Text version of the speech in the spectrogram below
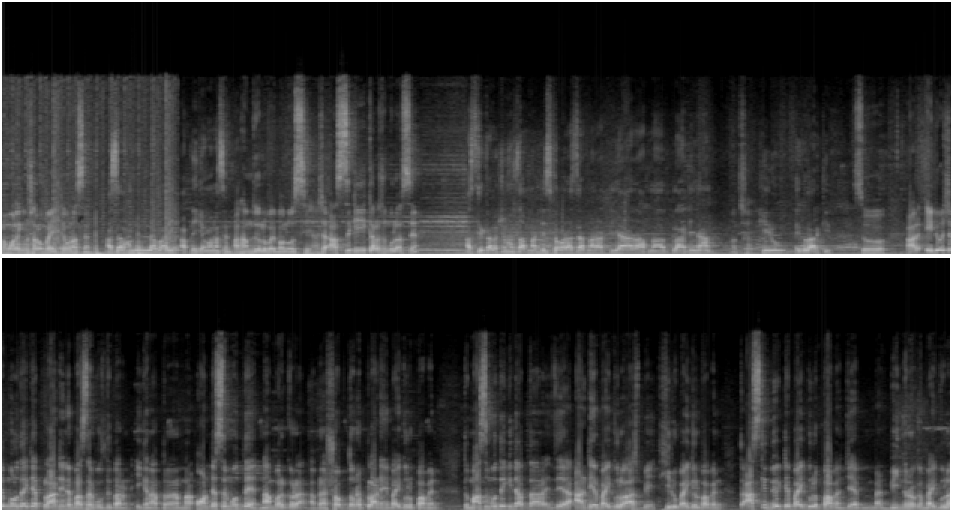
আসসালামু আলাইকুম আলম ভাই কেমন আছেন? আচ্ছা আলহামদুলিল্লাহ ভাই আপনি কেমন আছেন? আলহামদুলিল্লাহ ভাই ভালো আছি। আচ্ছা আজকে কি কালেকশনগুলো আছে? আজকে কালেকশন হচ্ছে আপনার ডিসকভার আছে আপনার টিয়ার আপনার প্লাটিনাম আচ্ছা। হিরো এগুলো আর কি। সো আর এটা হচ্ছে মূলত একটা প্লাটিনে বাজার বলতে পারেন। এখানে আপনারা অনটেসের মধ্যে নাম্বার করা আপনারা সব ধরনের প্লাটিনে বাইকগুলো পাবেন। তো মাঝে মধ্যে কিন্তু আপনার যে আরটিআর বাইকগুলো আসবে হিরো বাইকগুলো পাবেন। তো আজকে দু একটা বাইকগুলো পাবেন যে ভিন্ন রকম বাইকগুলো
